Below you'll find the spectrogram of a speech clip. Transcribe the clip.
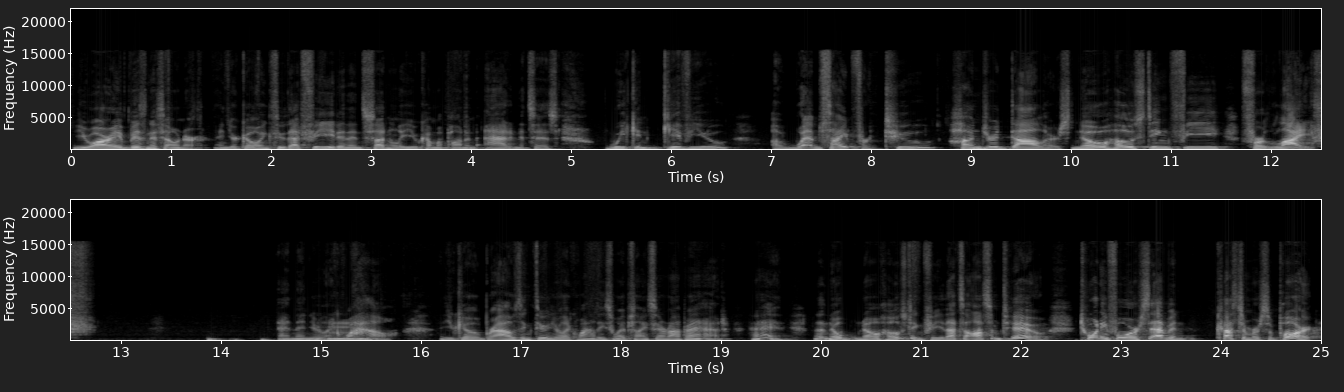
You are a business owner and you're going through that feed, and then suddenly you come upon an ad and it says, We can give you a website for $200, no hosting fee for life. And then you're Mhm. like, Wow. You go browsing through and you're like, wow, these websites are not bad. Hey, no, no hosting fee. That's awesome too. 24 7 customer support.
